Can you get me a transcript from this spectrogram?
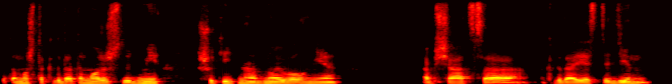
Потому что когда ты можешь с людьми шутить на одной волне, общаться, когда есть один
